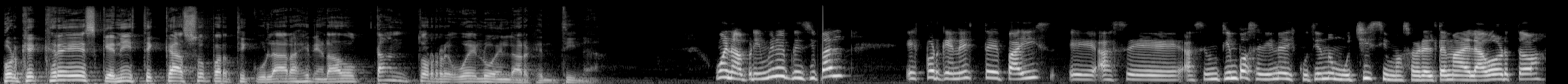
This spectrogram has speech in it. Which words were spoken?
¿Por qué crees que en este caso particular ha generado tanto revuelo en la Argentina? Bueno, primero y principal es porque en este país eh, hace, hace un tiempo se viene discutiendo muchísimo sobre el tema del aborto.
